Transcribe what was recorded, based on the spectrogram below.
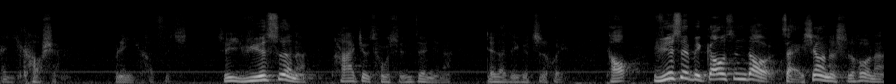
要依靠神，不能依靠自己。所以约瑟呢，他就从神这里呢得到这个智慧。好，约瑟被高升到宰相的时候呢，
